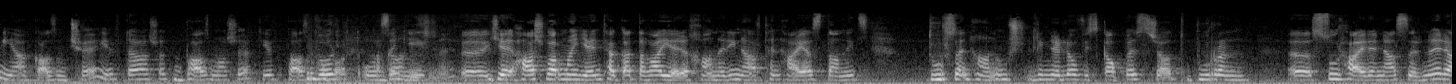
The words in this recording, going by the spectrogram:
միակազմ չէ եւ դա շատ բազմաշերտ եւ բազմորդ օրգանիզմ է։ Հաշվառման ենթակա տղա երեխաներին արդեն Հայաստանից դուրս են հանում լինելով իսկապես շատ բուրըն սուր հայրենասերները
